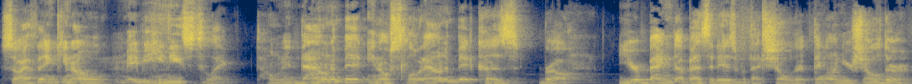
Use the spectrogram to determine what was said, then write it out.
So I think, you know, maybe he needs to like tone it down a bit, you know, slow down a bit, because, bro, you're banged up as it is with that shoulder thing on your shoulder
